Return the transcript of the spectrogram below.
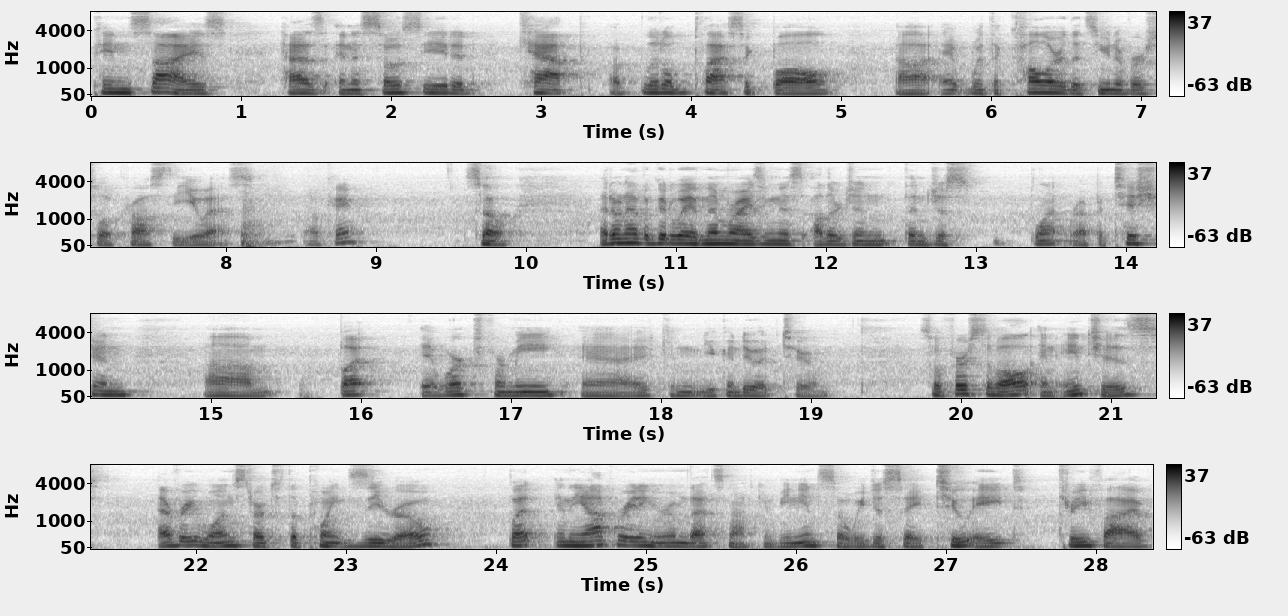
pin size has an associated cap, a little plastic ball uh, with a color that's universal across the US. Okay? So I don't have a good way of memorizing this other than, than just blunt repetition, um, but it worked for me. Uh, it can you can do it too. So first of all, in inches, every one starts with a point zero, but in the operating room that's not convenient, so we just say 28, 35,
